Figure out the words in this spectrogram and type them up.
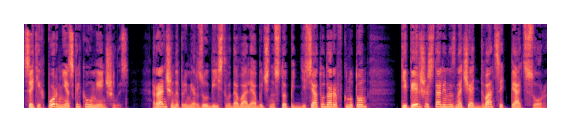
с этих пор несколько уменьшилось. Раньше, например, за убийство давали обычно 150 ударов кнутом, теперь же стали назначать 25-40.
